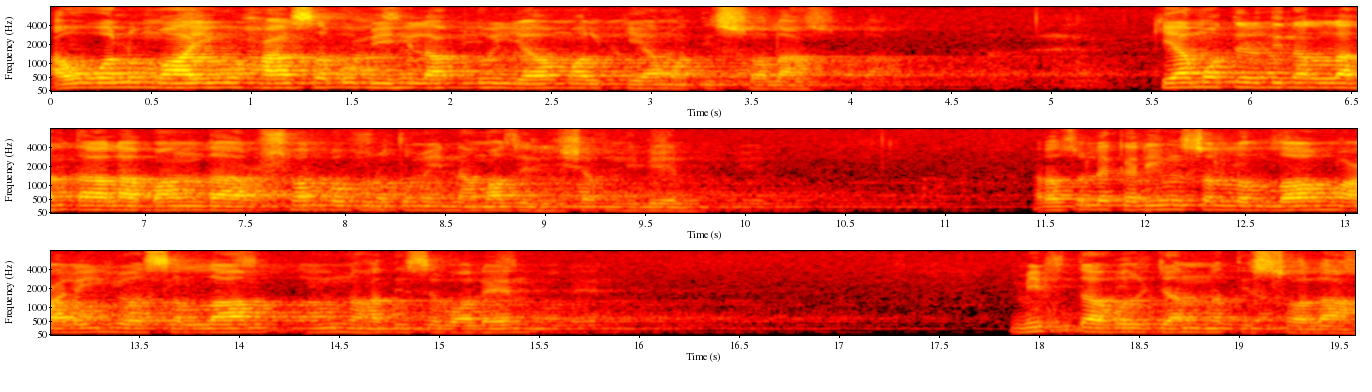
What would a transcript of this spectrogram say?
আউয়ালু মায়ু হাসাবু বিহিল আব্দু ইয়াউমাল কিয়ামাতি সলাহ। কিয়ামতের দিন আল্লাহ তাআলা বান্দার সর্বপ্রথম এই নামাজের হিসাব নেবেন। রাসূল করিম সাল্লাল্লাহু আলাইহি ওয়াসাল্লাম ইন হাদিসে বলেন, মিফতাহুল জান্নাতি সলাহ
